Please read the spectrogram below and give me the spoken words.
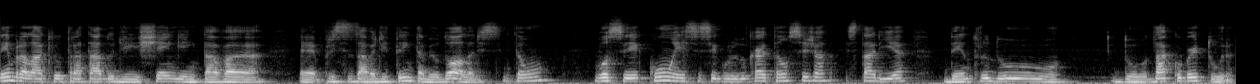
Lembra lá que o tratado de Schengen tava, é, precisava de 30 mil dólares? Então, você, com esse seguro do cartão, você já estaria dentro do, do da cobertura.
